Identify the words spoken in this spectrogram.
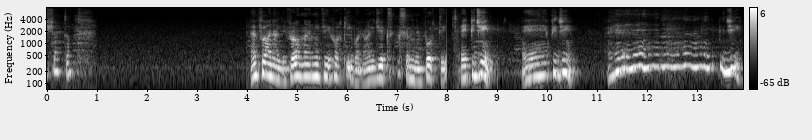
shot. And finally, from my mythical keyboard, my GX 740 APG, APG, APG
